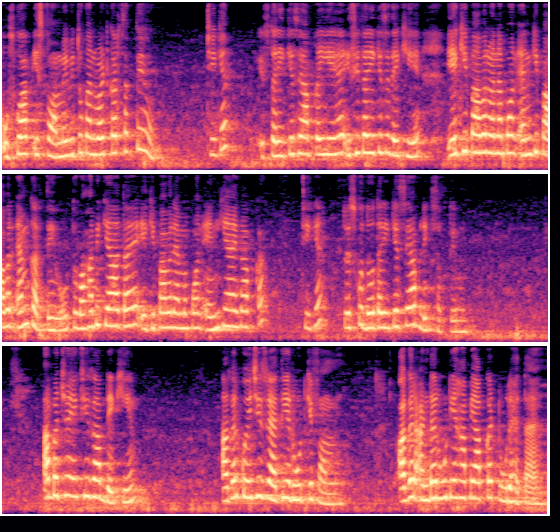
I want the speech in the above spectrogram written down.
तो उसको आप इस फॉर्म में भी तो कन्वर्ट कर सकते हो। ठीक है? इस तरीके से आपका ये है। इसी तरीके से देखिए ए की पावर वन अपॉन एन की पावर एम करते हो तो वहाँ भी क्या आता है? ए की पावर एम अपॉन एन ही आएगा आपका। ठीक है? तो इसको दो तरीके से आप लिख सकते हो। अब बच्चों, एक चीज़ आप देखिए। अगर कोई चीज़ रहती है रूट के फॉर्म में अगर अंडर रूट यहाँ पे आपका टू रहता है,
